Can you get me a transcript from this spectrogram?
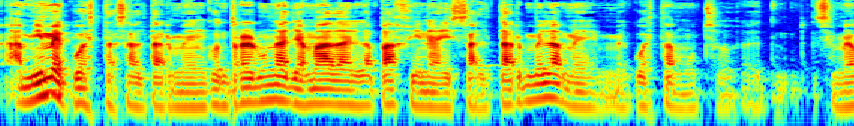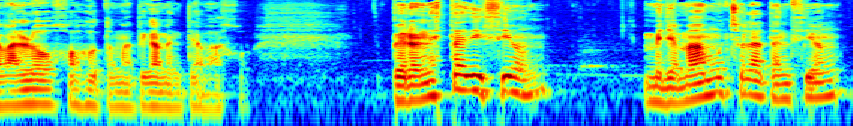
a mí me cuesta saltarme, encontrar una llamada en la página y saltármela me, me cuesta mucho. Se me van los ojos automáticamente abajo. Pero en esta edición me llamaba mucho la atención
